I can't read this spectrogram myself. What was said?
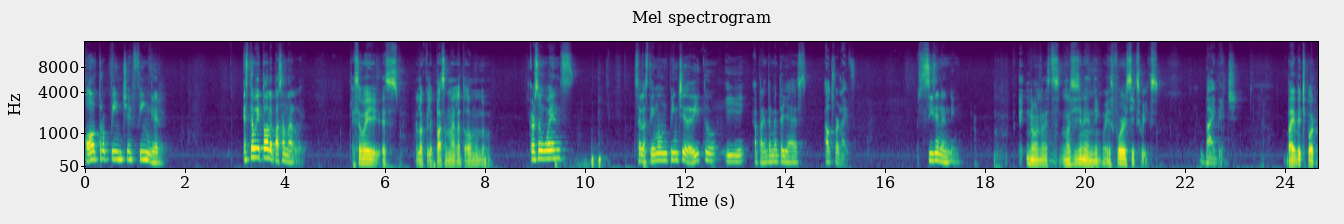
otro pinche finger. Este güey todo le pasa mal, güey. Ese güey es lo que le pasa mal a todo el mundo. Carson Wentz se lastima un pinche dedito y aparentemente ya es out for life. Season ending. Eh, No, no es, no es season ending, güey. Es for six weeks. Bye, bitch. Bye, bitch, por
